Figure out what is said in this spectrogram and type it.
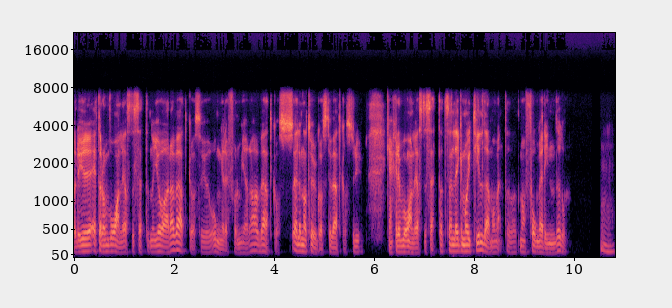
Och det är ju ett av de vanligaste sätten att göra vätgas, är ju att ångreformera vätgas eller naturgas till vätgas. Det är ju kanske det vanligaste sättet. Sen lägger man ju till det här momentet att man fångar in det då. Mm.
